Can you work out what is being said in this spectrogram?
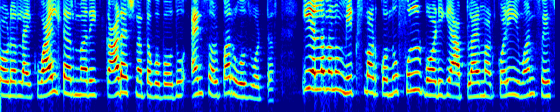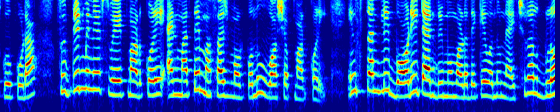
ಪೌಡರ್ ಲೈಕ್ ವೈಲ್ಡ್ ಟರ್ಮರಿಕ್ ಕಾಡರ್ಶನ ತಗೋಬೋದು ಆ್ಯಂಡ್ ಸ್ವಲ್ಪ ರೋಸ್ ವಾಟರ್ ಈ ಎಲ್ಲವನ್ನು ಮಿಕ್ಸ್ ಮಾಡ್ಕೊಂಡು ಫುಲ್ ಬಾಡಿಗೆ ಅಪ್ಲೈ ಮಾಡ್ಕೊಳ್ಳಿ. ಇವನ್ ಫೇಸ್ಗೂ ಕೂಡ ಫಿಫ್ಟೀನ್ ಮಿನಿಟ್ಸ್ ವೇಟ್ ಮಾಡ್ಕೊಳ್ಳಿ ಆ್ಯಂಡ್ ಮತ್ತೆ ಮಸಾಜ್ ಮಾಡ್ಕೊಂಡು ವಾಶಪ್ ಮಾಡ್ಕೊಳ್ಳಿ. ಇನ್ಸ್ಟಂಟ್ಲಿ ಬಾಡಿ ಟ್ಯಾನ್ ರಿಮೂವ್ ಮಾಡೋದಕ್ಕೆ ಒಂದು ನ್ಯಾಚುರಲ್ ಗ್ಲೋ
